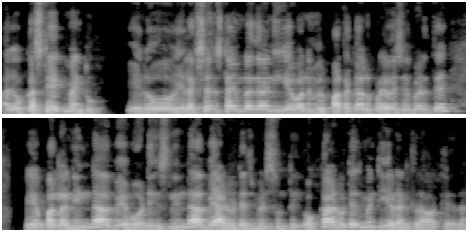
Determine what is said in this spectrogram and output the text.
అరే ఒక్క స్టేట్మెంటు. ఏదో ఎలక్షన్స్ టైంలో కానీ ఏమన్నా మీరు పథకాలు ప్రవేశపెడితే పేపర్ల నిండా అవే హోర్డింగ్స్ నిండా అవే అడ్వర్టైజ్మెంట్స్ ఉంటాయి. ఒక్క అడ్వర్టైజ్మెంట్ ఇవ్వడానికి రావట్లేదా?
